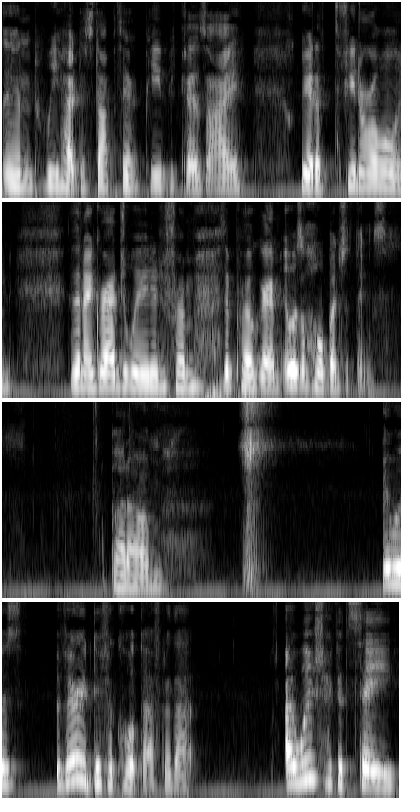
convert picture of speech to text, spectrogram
and we had to stop therapy because I we had a funeral and then I graduated from the program. It was a whole bunch of things. But um it was very difficult after that. I wish I could say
